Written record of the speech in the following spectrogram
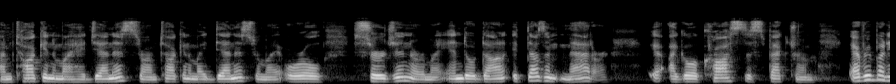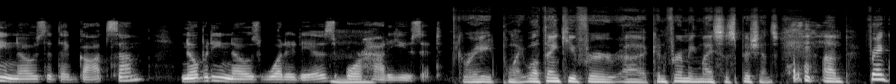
I'm talking to my hygienist or I'm talking to my dentist or my oral surgeon or my endodontist, it doesn't matter. I go across the spectrum. Everybody knows that they've got some. Nobody knows what it is mm. or how to use it. Great point. Well, thank you for uh, confirming my suspicions. um, Frank,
